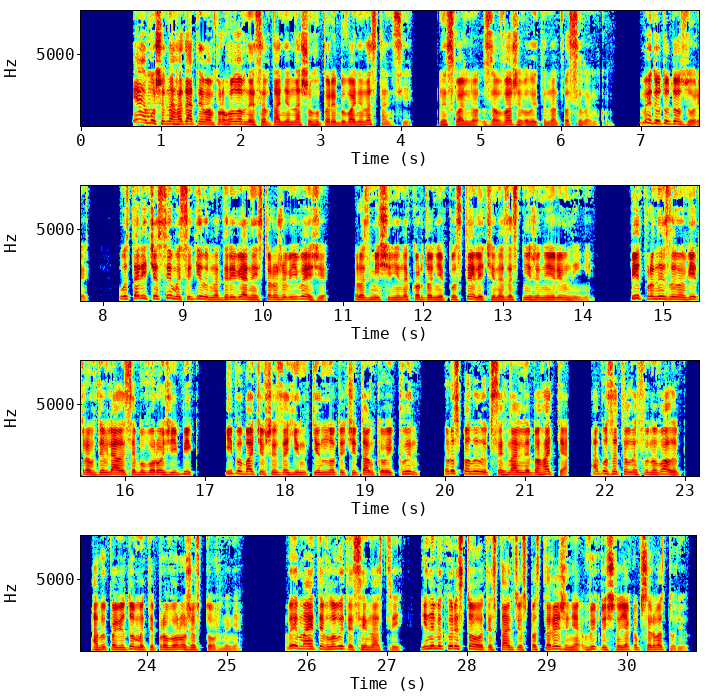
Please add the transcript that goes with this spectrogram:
Я мушу нагадати вам про головне завдання нашого перебування на станції, несхвально завважив лейтенант Василенко. Ми тут у дозорі. У старі часи ми сиділи на дерев'яній сторожовій вежі, розміщеній на кордоні в пустелі чи на засніженій рівнині. Під пронизливим вітром вдивлялися б у ворожий бік і, побачивши загін кінноти чи танковий клин, розпалили б сигнальне багаття або зателефонували б, аби повідомити про вороже вторгнення. Ви маєте вловити цей настрій і не використовувати станцію спостереження виключно як обсерваторію.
